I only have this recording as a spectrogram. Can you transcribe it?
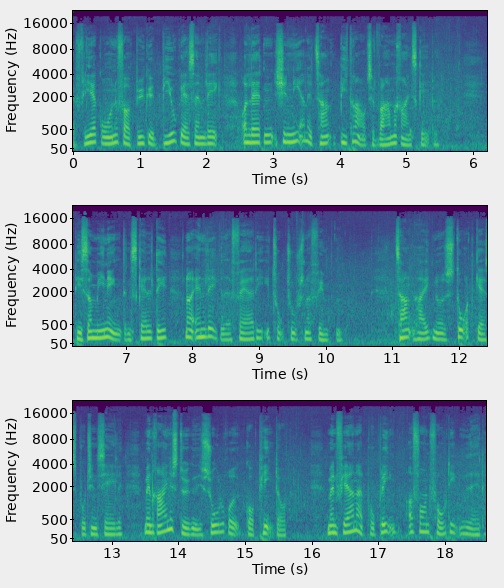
af flere grunde for at bygge et biogasanlæg og lade den generende tang bidrage til varmeregnskabet. Det er så meningen, den skal det, når anlægget er færdigt i 2015. Tang har ikke noget stort gaspotentiale, men regnestykket i Solrød går pænt op. Man fjerner et problem og får en fordel ud af det.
